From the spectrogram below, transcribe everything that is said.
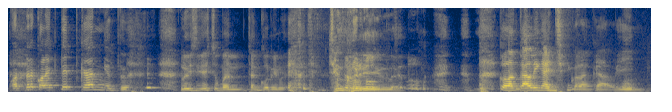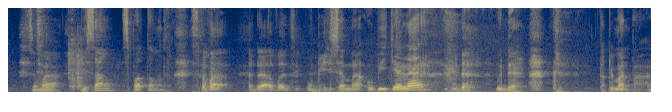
order kolektif kan gitu lu isinya cuman cangkurin. Cangkurin lu. Kolang kaling anjing. kolang kaling sama pisang sepotong Sama ada apa sih? Ubi. sama ubi jalar Udah. udah tapi manfaat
